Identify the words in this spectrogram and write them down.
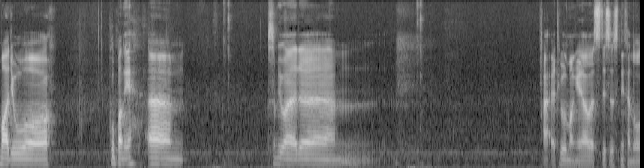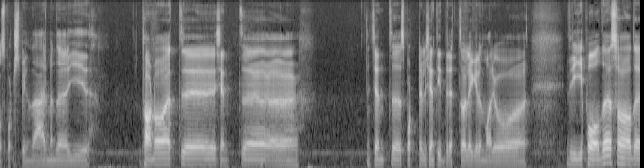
Mario og kompani. Eh, som jo er eh, Jeg vet ikke hvor mange av disse Nintendo sportsspillene det er, men det gir tar nå et eh, kjent eh, En kjent eh, sport eller kjent idrett og legger en Mario-vri på det, så det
